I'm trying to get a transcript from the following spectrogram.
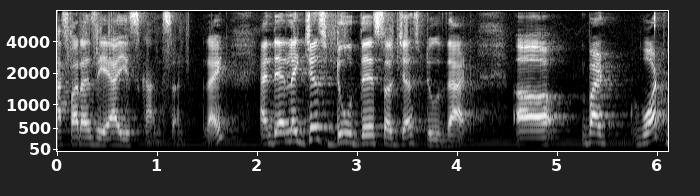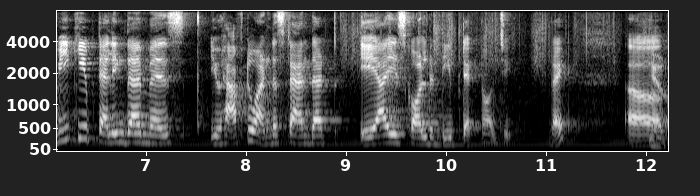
as far as AI is concerned, right? And they're like, just do this or just do that. but what we keep telling them is you have to understand that AI is called a deep technology, right? Uh, Yeah.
